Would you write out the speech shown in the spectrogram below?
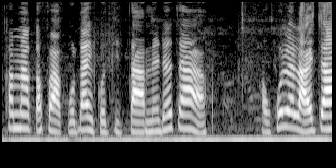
เข้ามากับฝากกดไลค์กดติดตามเลยเด้อจ้า ขอบคุณหลาย ๆ จ้า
